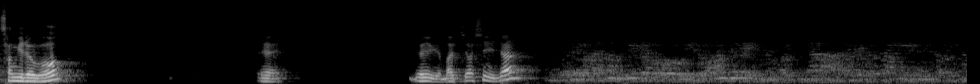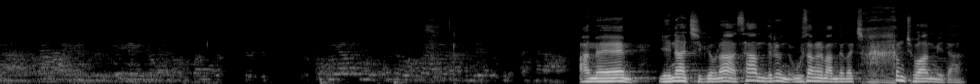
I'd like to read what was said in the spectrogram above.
성기려고. 예. 여기 맞죠? 시작. 아멘. 예나 지금이나 사람들은 우상을 만드는 걸 참 좋아합니다.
